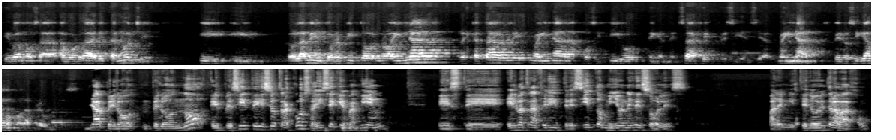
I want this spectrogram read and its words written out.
que vamos a abordar esta noche y, lo lamento, repito, no hay nada rescatable, no hay nada positivo en el mensaje presidencial, no hay nada, pero sigamos con las preguntas. Ya, pero, pero no, el presidente dice otra cosa, dice que más bien este, él va a transferir 300 millones de soles para el Ministerio de Trabajo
